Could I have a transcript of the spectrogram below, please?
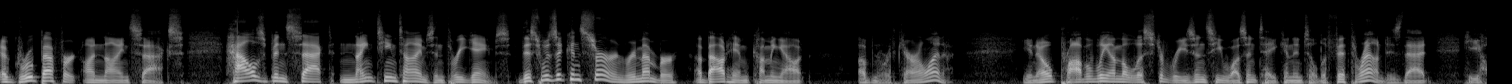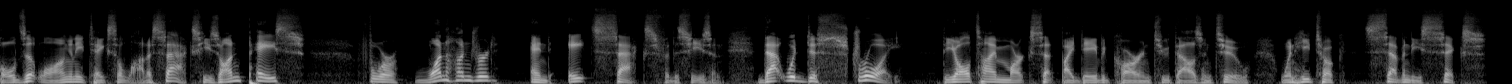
a group effort on nine sacks. Howell's been sacked 19 times in three games. This was a concern, remember, about him coming out of North Carolina. You know, probably on the list of reasons he wasn't taken until the fifth round is that he holds it long and he takes a lot of sacks. He's on pace for 108 sacks for the season. That would destroy the all time mark set by David Carr in 2002 when he took 76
